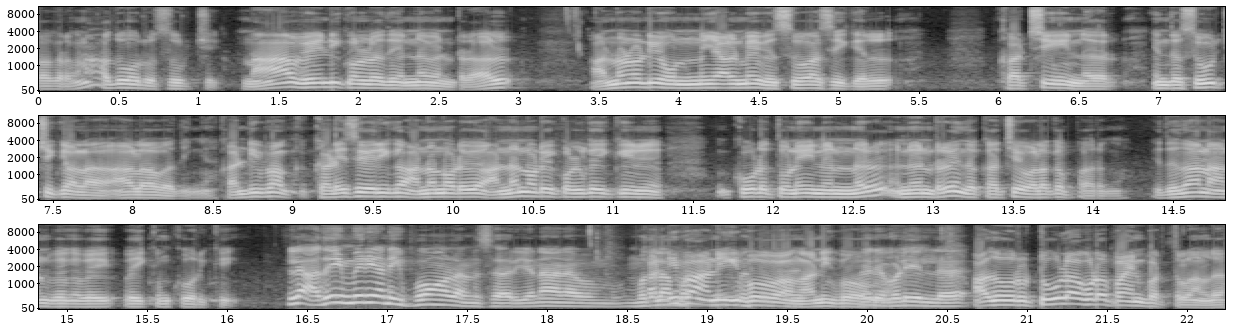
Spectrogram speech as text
பார்க்குறாங்கன்னா அதுவும் ஒரு சூழ்ச்சி. நான் வேண்டிக் கொள்வது என்னவென்றால் அண்ணனுடைய உண்மையாலுமே விசுவாசிகள் கட்சியினர் இந்த சூழ்ச்சிக்கு ஆளா ஆளாவாதீங்க. கண்டிப்பாக கடைசி வரைக்கும் அண்ணனுடைய அண்ணனுடைய கொள்கைக்கு கூட துணை நின்று நின்று இந்த கட்சியை வளர்க்க பாருங்கள் இதுதான் நான் வை- வைக்கும் கோரிக்கை. இல்லை அதே மீறி அன்னைக்கு போகலான்னு சார்? ஏன்னா கண்டிப்பாக அன்றைக்கி போவாங்க அன்றைக்கி போவாங்க. வழி இல்லை. அது ஒரு டூலாக கூட பயன்படுத்தலாம்ல.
